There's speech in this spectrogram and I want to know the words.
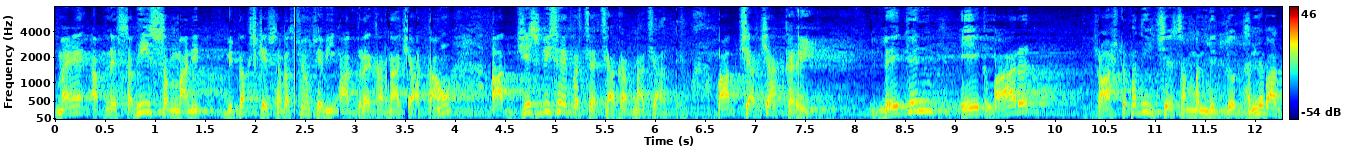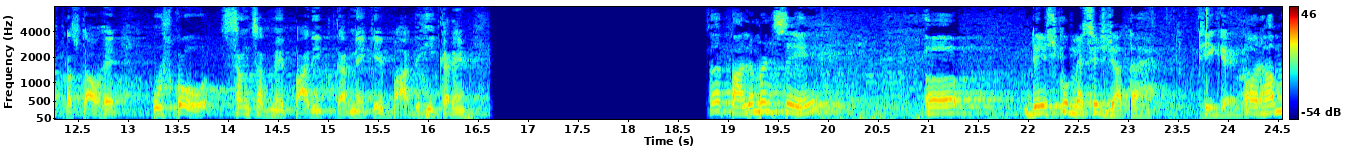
मैं अपने सभी सम्मानित विपक्ष के सदस्यों से भी आग्रह करना चाहता हूँ, आप जिस विषय पर चर्चा करना चाहते हो, आप चर्चा करें। लेकिन एक बार राष्ट्रपति से संबंधित जो धन्यवाद प्रस्ताव है उसको संसद में पारित करने के बाद ही करें। सर पार्लियामेंट से देश को मैसेज जाता है। ठीक है। और हम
